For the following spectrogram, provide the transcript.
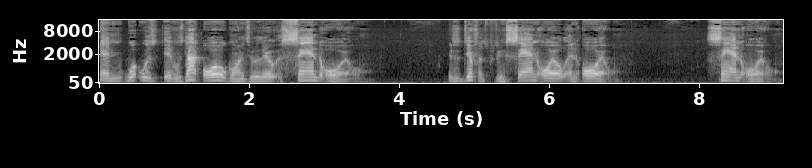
And what was it was not oil going through there, it was sand oil. There's a difference between sand oil and oil. Sand oil.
